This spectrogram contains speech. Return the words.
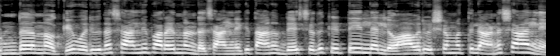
ഉണ്ട് എന്നൊക്കെ ഒരുവിധം ശാലിനി പറയുന്നുണ്ട്. ശാലിനിക്ക് താൻ ഉദ്ദേശിച്ചത് കിട്ടിയില്ലല്ലോ. ആ ഒരു വിഷമത്തിലാണ് ശാലിനി.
